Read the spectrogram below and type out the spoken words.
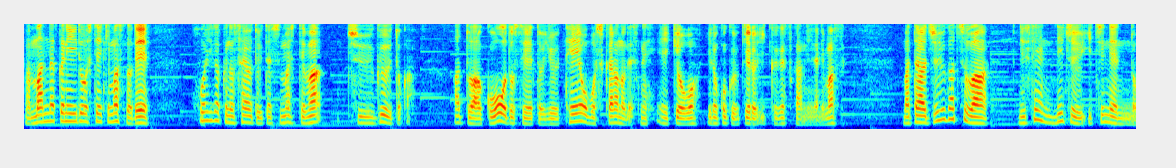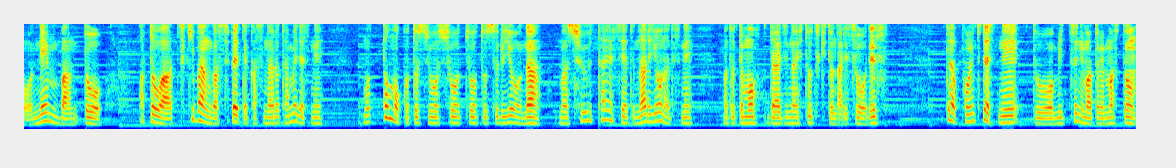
まあ、真ん中に移動していきますので法医学の作用といたしましては中宮とかあとは五黄土星という帝王星からのですね影響を色濃く受ける1ヶ月間になります。また10月は2021年の年番とあとは月番が全て重なるためですね最も今年を象徴とするような、まあ、集大成となるようなですね、まあ、とても大事な一月となりそうです。ではポイントですね。3つにまとめますと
